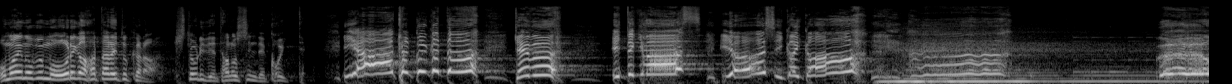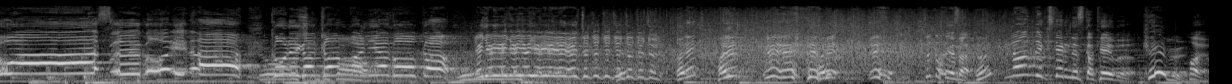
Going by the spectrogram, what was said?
お前の分も俺が働いとくから一人で楽しんでこいって。いやーかっこよかった。警部し行こう行こう。うわーすごいなこれがカンパニア号かいやいやいやいやいやいやいやちょちょちょちょちょちょちょあれ？あれ？えええええちょっと待ってくださいなんで来てるんですか警部警部はい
